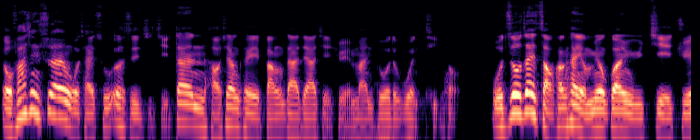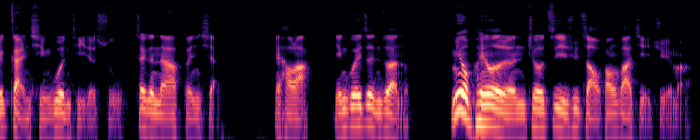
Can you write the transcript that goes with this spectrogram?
我发现虽然我才出二十几集，但好像可以帮大家解决蛮多的问题齁。我之后再找看看有没有关于解决感情问题的书，再跟大家分享。哎，好啦，言归正传了。没有朋友的人就自己去找方法解决嘛。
